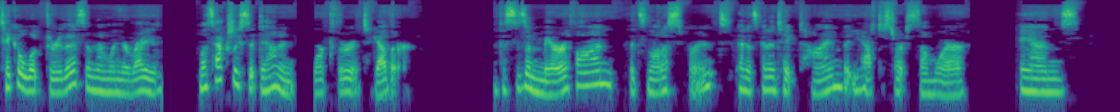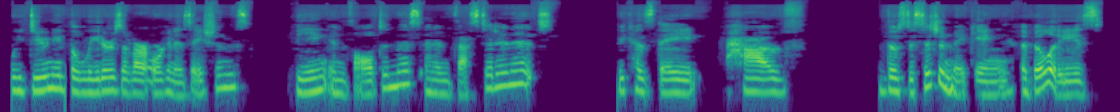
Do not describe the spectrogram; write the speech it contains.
take a look through this. And then when you're ready, let's actually sit down and work through it together. This is a marathon. It's not a sprint and it's going to take time, but you have to start somewhere. And we do need the leaders of our organizations being involved in this and invested in it because they have those decision making abilities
